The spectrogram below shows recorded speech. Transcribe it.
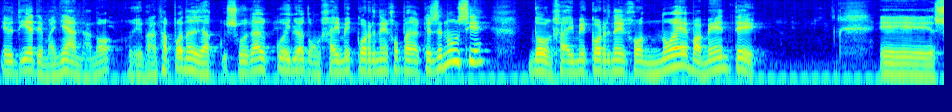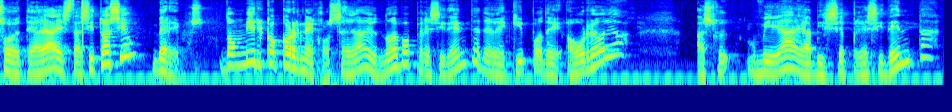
el día de mañana, ¿no? Le van a poner la soga al cuello a don Jaime Cornejo para que renuncie. Don Jaime Cornejo nuevamente eh, sorteará esta situación. Veremos. Don Mirko Cornejo será el nuevo presidente del equipo de Aurora. Asumirá la vicepresidenta,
